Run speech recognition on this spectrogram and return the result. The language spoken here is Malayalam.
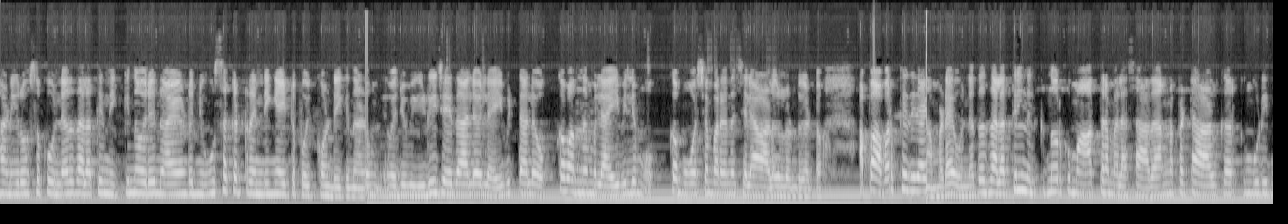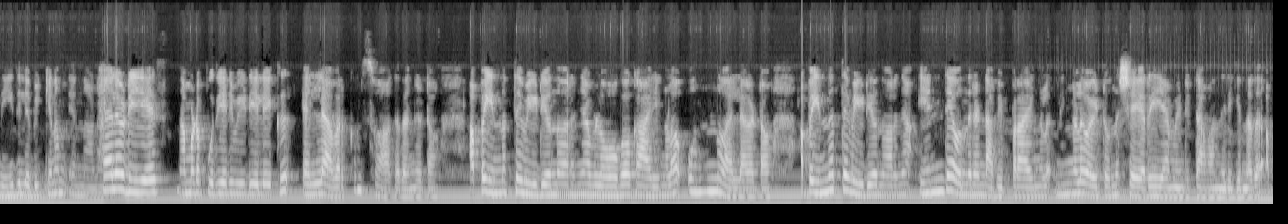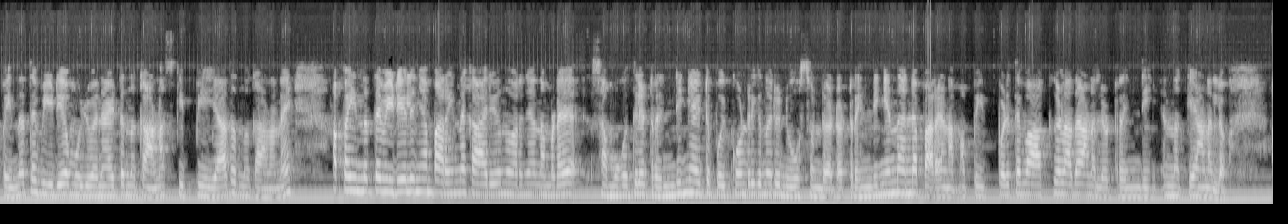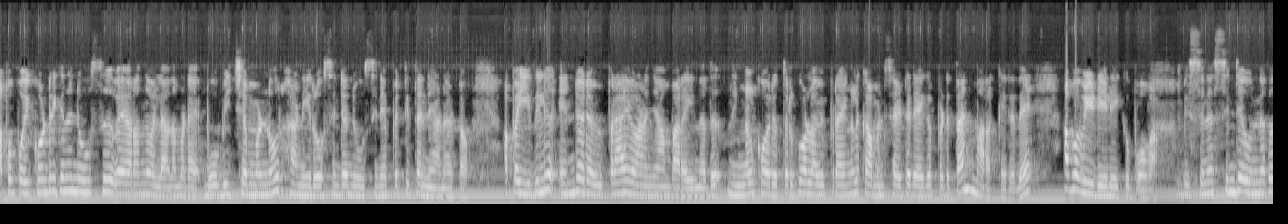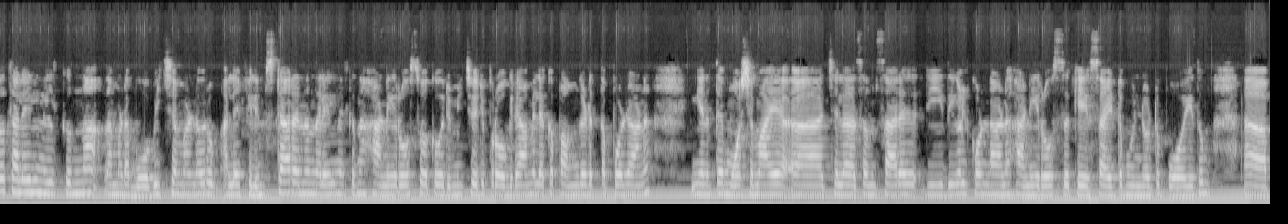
ഹണിറോസൊക്കെ ഉന്നത തലത്തിൽ നിൽക്കുന്നവരും ആയതുകൊണ്ട് ന്യൂസൊക്കെ ട്രെൻഡിങ് ആയിട്ട് പോയിക്കൊണ്ടിരിക്കുന്നതാണ് ഒരു വീഡിയോ ചെയ്താലോ ലൈവ് ഇട്ടാലോ ഒക്കെ വന്ന് ലൈവിലും ഒക്കെ മോശം പറയുന്ന ചില ആളുകളുണ്ട് കേട്ടോ. അപ്പോൾ അവർക്കെതിരെ നമ്മുടെ ഉന്നത തലത്തിൽ നിൽക്കുന്നവർക്ക് മാത്രമല്ല സാധാരണപ്പെട്ട ആൾക്കാർക്കും കൂടി നീതി ലഭിക്കണം എന്നാണ്. ഹലോ ഡി എസ് നമ്മുടെ പുതിയൊരു വീഡിയോയിലേക്ക് എല്ലാവർക്കും സ്വാഗതം കേട്ടോ. അപ്പോൾ ഇന്നത്തെ വീഡിയോ എന്ന് പറഞ്ഞാൽ വ്ളോഗോ കാര്യങ്ങളോ ഒന്നുമല്ല കേട്ടോ. അപ്പോൾ ഇന്നത്തെ വീഡിയോ എന്ന് പറഞ്ഞാൽ എന്റെ ഒന്ന് രണ്ട് അഭിപ്രായങ്ങൾ നിങ്ങളുമായിട്ടൊന്ന് ഷെയർ ചെയ്യാൻ വേണ്ടിയിട്ടാണ് വന്നിരിക്കുന്നത്. അപ്പോൾ ഇന്നത്തെ വീഡിയോ മുഴുവനായിട്ടൊന്ന് കാണാൻ സ്കിപ്പ് ചെയ്യാതെ ഒന്ന് കാണണേ. അപ്പോൾ ഇന്നത്തെ വീഡിയോയിൽ ഞാൻ പറയുന്ന കാര്യം എന്ന് പറഞ്ഞാൽ നമ്മുടെ സമൂഹത്തിൽ ട്രെൻഡിങ് ആയിട്ട് പോയിക്കൊണ്ടിരിക്കുന്ന ഒരു ന്യൂസ് ഉണ്ട് കേട്ടോ. ട്രെൻഡിങ് എന്ന് തന്നെ പറയണം. അപ്പോൾ ഇപ്പോഴത്തെ വാക്കുകൾ അതാണല്ലോ ട്രെൻഡിങ് എന്നൊക്കെയാണല്ലോ. അപ്പോൾ പോയിക്കൊണ്ടിരിക്കുന്ന ന്യൂസ് വേറൊന്നുമല്ല. നമ്മുടെ ബോബി ചെമ്മണ്ണൂർ ഹണി റോസിന്റെ ന്യൂസിനെ പറ്റി തന്നെയാണ് കേട്ടോ. അപ്പോൾ ഇതിൽ എന്റെ ഒരു അഭിപ്രായമാണ് ഞാൻ പറയുന്നത്. നിങ്ങൾക്ക് ഓരോരുത്തർക്കും ഉള്ള അഭിപ്രായങ്ങൾ കമൻസ് ആയിട്ട് രേഖപ്പെടുത്താൻ മറക്കരുതേ. അപ്പോൾ വീഡിയോയിലേക്ക് പോവാം. ബിസിനസ്സിന്റെ ഉന്നത തലയിൽ നിൽക്കുന്ന നമ്മുടെ ബോബി ചെമ്മണ്ണൂരും അല്ലെ ഫിലിം സ്റ്റാർ എന്ന നിലയിൽ നിൽക്കുന്ന ഹണി റോസും ഒക്കെ ഒരുമിച്ച് ഒരു പ്രോഗ്രാമിലൊക്കെ പങ്കെടുത്തപ്പോഴാണ് ഇങ്ങനത്തെ മോശമായ ചില സംസാര രീതികൾ കൊണ്ടാണ് ഹണി റോസ് കേസായിട്ട് മുന്നോട്ട് പോയതും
